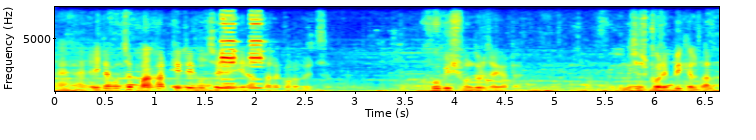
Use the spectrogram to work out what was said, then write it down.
হ্যাঁ হ্যাঁ এটা হচ্ছে পাহাড় কেটে হচ্ছে এই রাস্তাটা করা হয়েছে। খুবই সুন্দর জায়গাটা। বিশেষ করে বিকেলবেলা।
